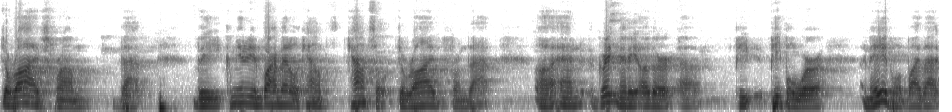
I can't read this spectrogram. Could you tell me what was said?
derives from that. The Community Environmental Council derived from that. Uh, and a great many other uh, pe- people were enabled by that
